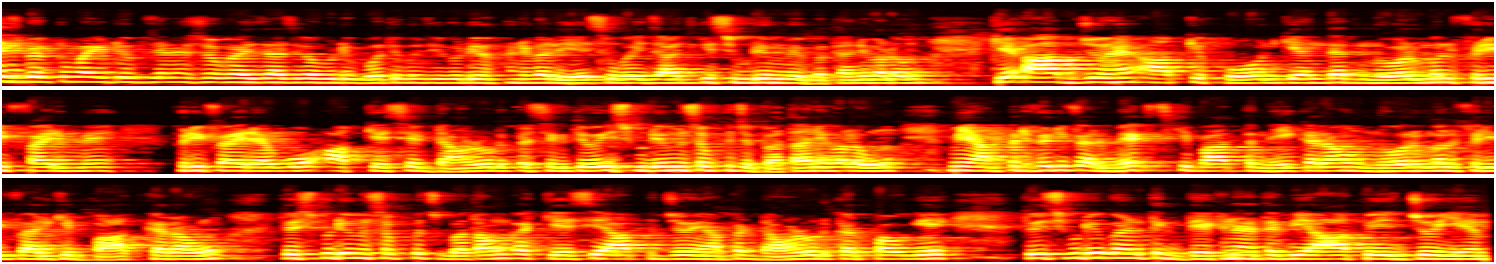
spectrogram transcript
Guys back to my YouTube channel so guys आज का वीडियो बहुत ही मुझे वीडियो आने वाली है। सो गाइज़ आज की इस वीडियो मैं बताने वाला हूँ कि आप जो है, आपके फ़ोन के अंदर नॉर्मल फ्री फायर में फ्री फायर है, वो आप कैसे डाउनलोड कर सकते हो? इस वीडियो में सब कुछ बताने वाला हूँ। मैं यहाँ पर फ्री फायर मैक्स की बात नहीं कर रहा हूँ नॉर्मल फ्री फायर की बात कर रहा हूँ। तो इस वीडियो में सब कुछ बताऊँगा, कैसे आप जो यहाँ पर डाउनलोड कर पाओगे। तो इस वीडियो को अंत तक देखना है, तभी आप जो यहाँ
